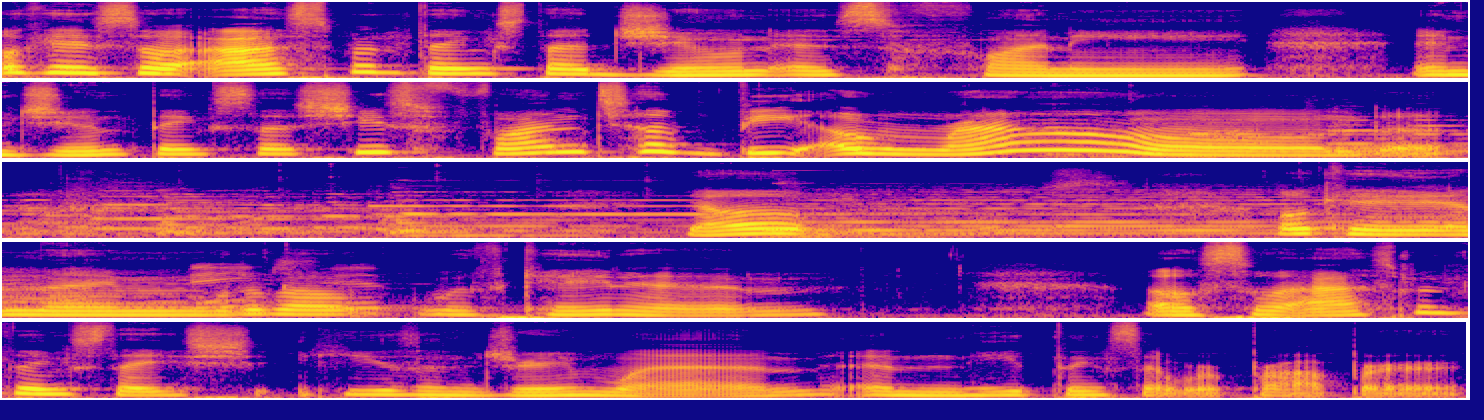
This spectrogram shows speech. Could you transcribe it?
Okay, so Aspen thinks that June is funny, and June thinks that she's fun to be around. Yup. Okay, and then what about with Caden? Oh, so Aspen thinks that he's in dreamland, and he thinks that we're proper,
